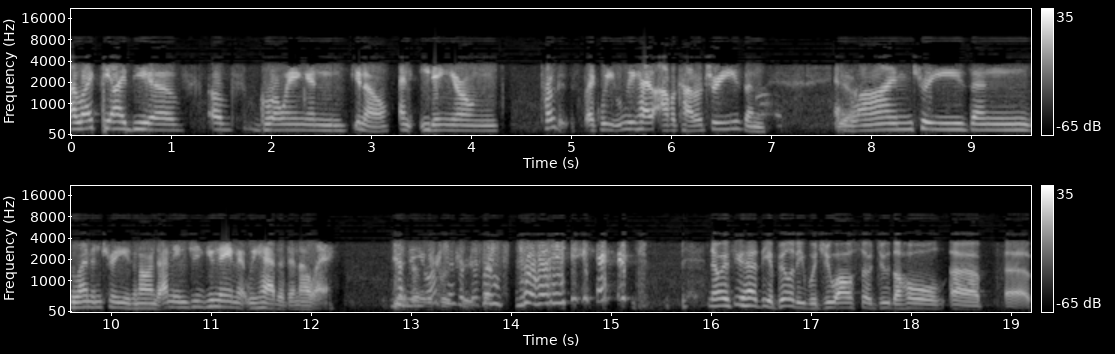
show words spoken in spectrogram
I like the idea of of growing and, you know, and eating your own produce. Like we we had avocado trees and and Yeah. lime trees and lemon trees and orange. I mean, you you name it, we had it in LA. Yeah, New York is a different story. Now, if you had the ability, would you also do the whole uh, uh,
